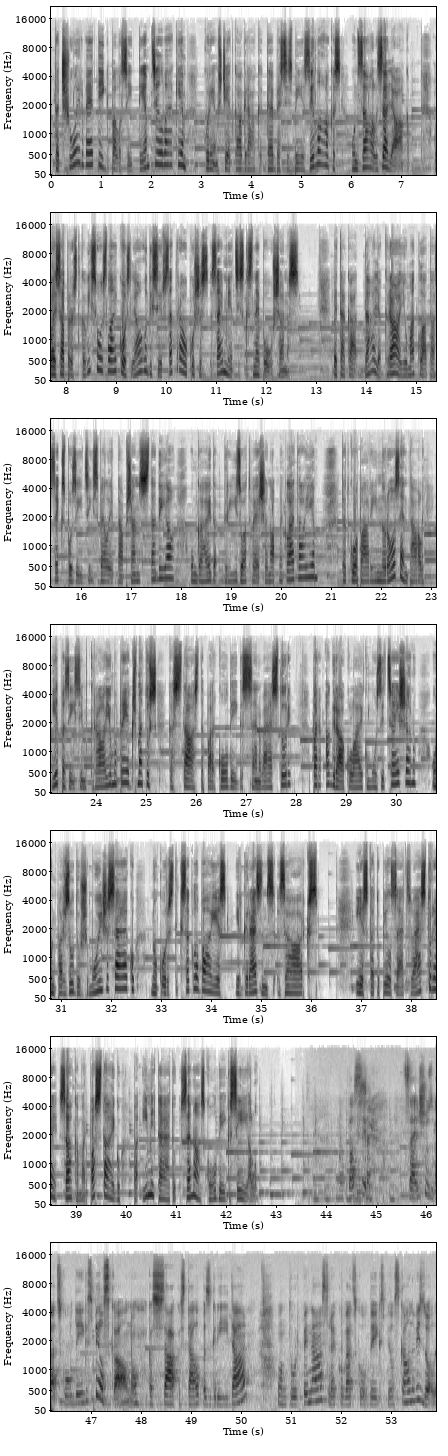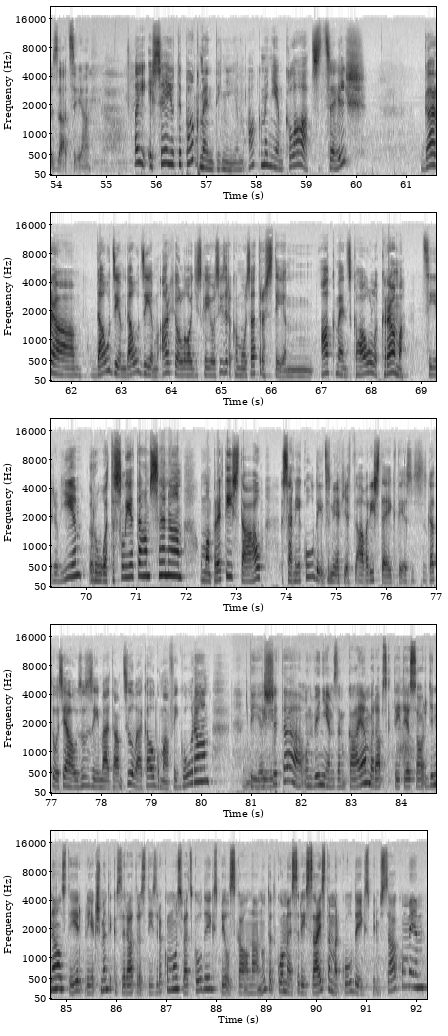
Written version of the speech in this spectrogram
tad šo ir vērtīgi palasīt tiem cilvēkiem, kuriem šķiet, ka agrāk debesis bija zilākas un zāle zaļāka, lai saprastu, ka visos laikos ļaudis ir satraukušas saimnieciskas nebūšanas bet tā kā daļa krājuma atklātās ekspozīcijas vēl ir tapšanas stadijā un gaida drīzu atvēršanu apmeklētājiem, tad kopā ar Innu Rozentāli iepazīsim krājuma priekšmetus, kas stāsta par kuldīgas senu vēsturi, par agrāku laiku muzicēšanu un par zudušu muiža sēku, no kuras tik saglabājies ir grezns zārks. Ieskatu pilsētas vēsturē sākam ar pastaigu pa imitētu senās kuldīgas ielu. Tas ir ceļš uz Veckuldīgas pilskalnu, kas sākas telpas grīdā un turpinās Reku Veckuldīgas pilskalnu vizualizācijā. Lai es eju te pa akmentiņiem, akmeņiem klāts ceļš, garām daudziem, daudziem arheoloģiskajos izrakumos atrastiem akmens, kaula, krama cirviem, rotas lietām senām, un man pretī stāv senie kuldīdznieki, ja tā var izteikties. Es skatos jā, uz uzzīmētām cilvēku augumā figūrām. Tieši tā, un viņiem zem kājām var apskatīties oriģināls. Tie ir priekšmeti, kas ir atrasti izrakumos Veckuldīgas pilskalnā. Nu, tad, ko mēs arī saistam ar kuldīgas pirmsākumiem?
